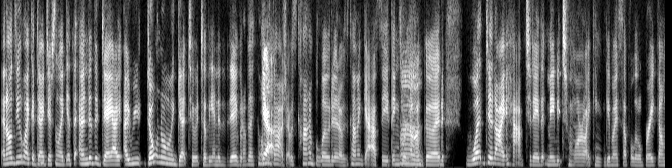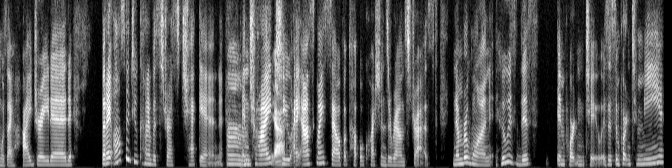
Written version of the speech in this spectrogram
and i'll do like a mm-hmm. digestion like at the end of the day i i re- don't normally get to it till the end of the day but i'm like oh yeah. my gosh i was kind of bloated i was kind of gassy things were mm. not good what did i have today that maybe tomorrow i can give myself a little break on was i hydrated but I also do kind of a stress check in mm, and try yeah. to, I ask myself a couple questions around stress. Number one, who is this important to? Is this important to me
